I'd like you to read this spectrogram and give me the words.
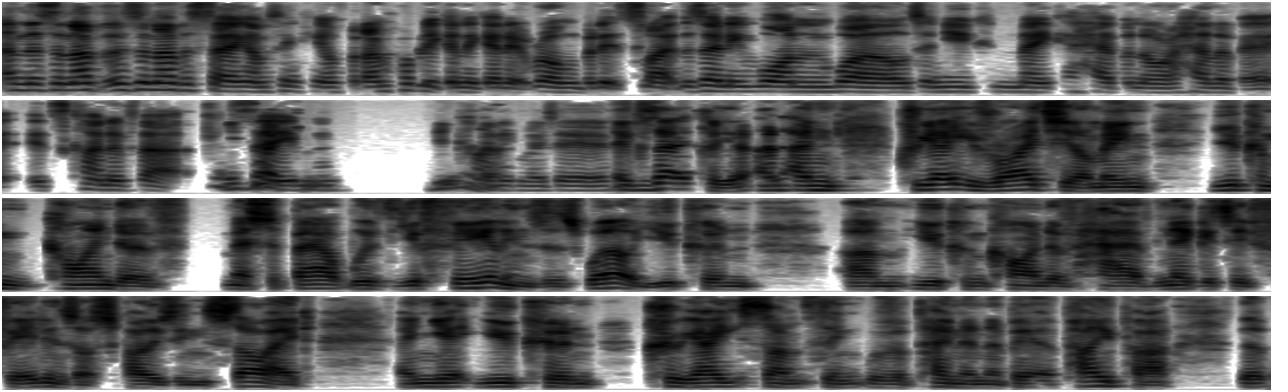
And there's another there's another saying I'm thinking of, but I'm probably going to get it wrong. But it's like there's only one world, and you can make a heaven or a hell of it. It's kind of that exactly. same yeah. kind of idea. Exactly, and and creative writing. I mean, you can kind of mess about with your feelings as well. You can um, you can kind of have negative feelings, I suppose, inside, and yet you can create something with a pen and a bit of paper that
